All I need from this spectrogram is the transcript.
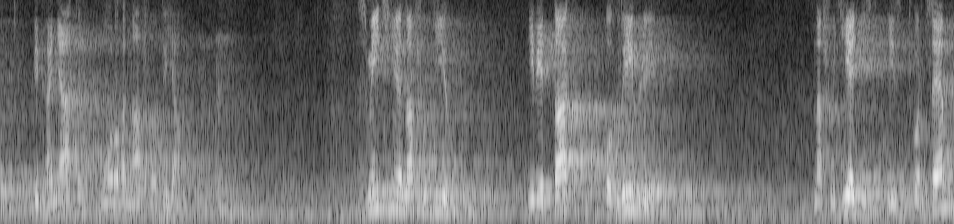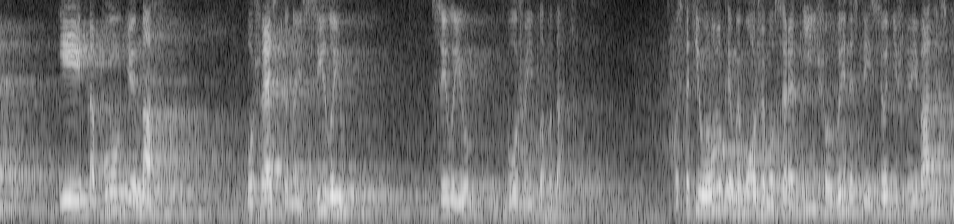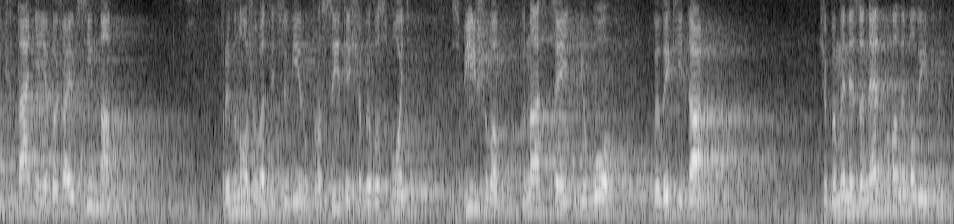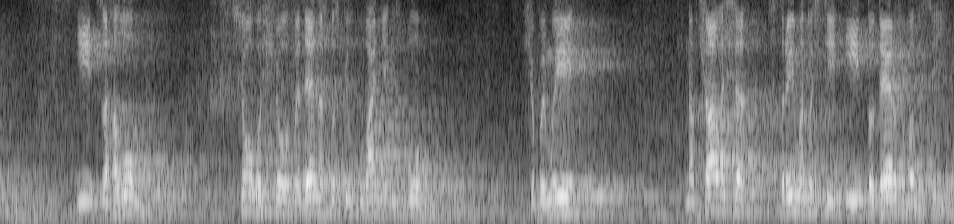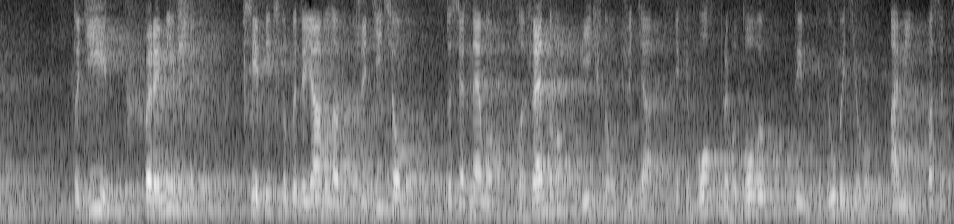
відганяти ворога нашого диявола. Зміцнює нашу віру і відтак поглиблює нашу єдність із Творцем і наповнює нас божественною силою, силою Божої благодаті. Ось такі уроки ми можемо серед іншого винести із сьогоднішнього євангельського читання. Я бажаю всім нам примножувати цю віру, просити, щоб Господь збільшував в нас цей Його великий дар, щоб ми не занедбували молитви і загалом всього, що веде нас до спілкування із Богом, щоб ми навчалися стриманості і додержувалися її. Тоді, перемігши всі підступи диявола в житті цьому, досягнемо блаженного вічного життя, яке Бог приготовив тим, хто любить його. Амінь. Спасибо.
